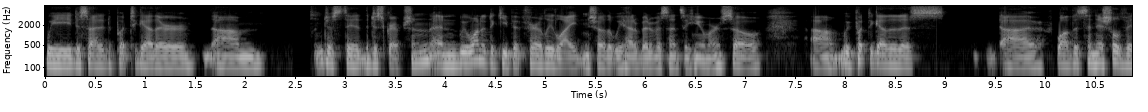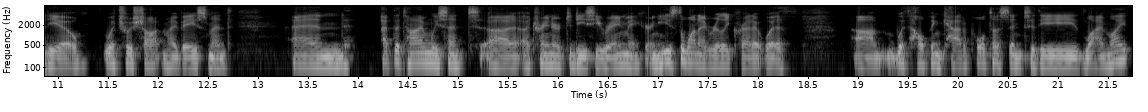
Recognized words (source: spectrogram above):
we decided to put together um, just the, the, description, and we wanted to keep it fairly light and show that we had a bit of a sense of humor. So um, we put together this uh, well, this initial video, which was shot in my basement, and at the time we sent uh, a trainer to DC Rainmaker, and he's the one I really credit with um, with helping catapult us into the limelight.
